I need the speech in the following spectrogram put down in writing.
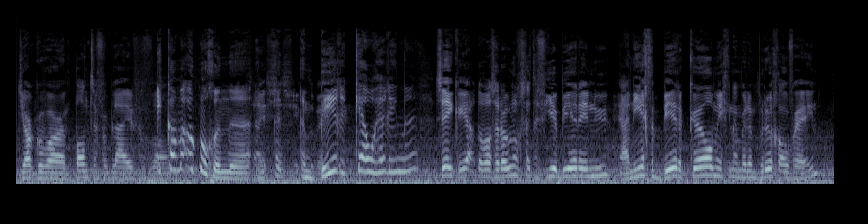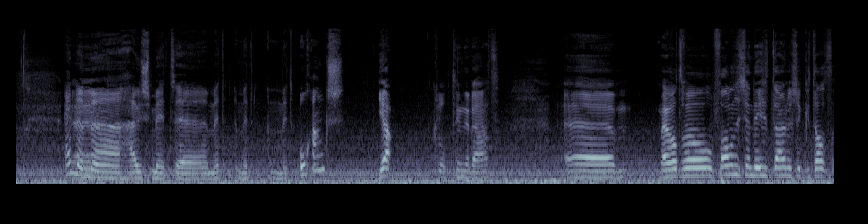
jaguar- en panterverblijven van... Ik kan me ook nog een, eh, zes een, een berenkel herinneren. Zeker, ja, dat was er ook nog. Er zaten vier beren in nu. Ja, niet echt een berenkuil, maar je ging daar met een brug overheen. En Eh. een eh, huis met, eh, met, met, met orangs. Ja, klopt inderdaad. Ehm, maar wat wel opvallend is in deze tuin is ik dat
